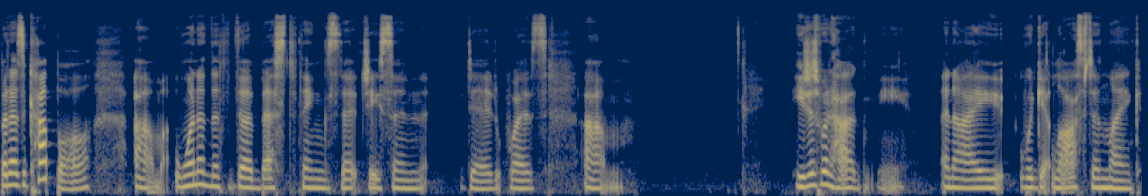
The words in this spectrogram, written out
But as a couple, um, one of the, the best things that Jason did was um, he just would hug me and I would get lost in like,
